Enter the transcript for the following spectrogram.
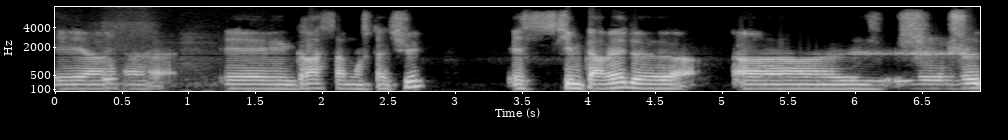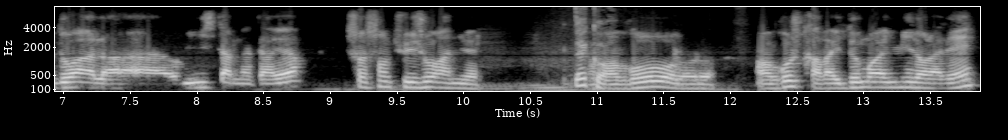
Et, euh, et grâce à mon statut, et ce qui me permet de euh, je, je, dois à la, au ministère de l'Intérieur 68 jours annuels. D'accord. En gros, euh, en gros, je travaille deux mois et demi dans l'année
